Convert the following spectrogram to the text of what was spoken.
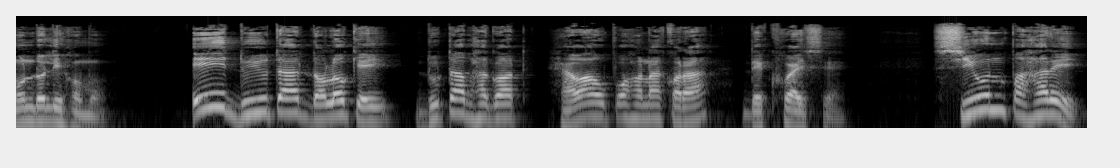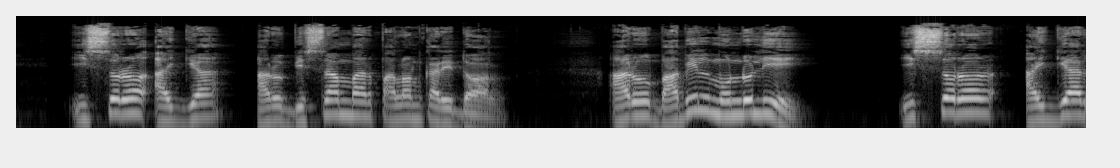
মণ্ডলীসমূহ। এই দুয়োটা দলকেই দুটা ভাগত সেৱা উপাসনা কৰা দেখুৱাইছে। চিউন পাহাৰেই ঈশ্বৰৰ আজ্ঞা আৰু বিশ্ৰামবাৰ পালনকাৰী দল। আৰু বাবিল মণ্ডলীয়েই ঈশ্বৰৰ আজ্ঞাৰ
